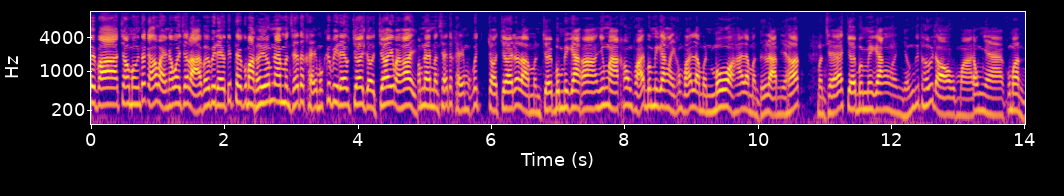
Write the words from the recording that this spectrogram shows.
ơi và chào mừng tất cả các bạn đã quay trở lại với video tiếp theo của mình. Thì hôm nay mình sẽ thực hiện một cái video chơi trò chơi các bạn ơi. Hôm nay mình sẽ thực hiện một cái trò chơi đó là mình chơi Bumigang à, Nhưng mà không phải Bumigang này không phải là mình mua hay là mình tự làm gì hết. Mình sẽ chơi Bumigang là những cái thứ đồ mà trong nhà của mình.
